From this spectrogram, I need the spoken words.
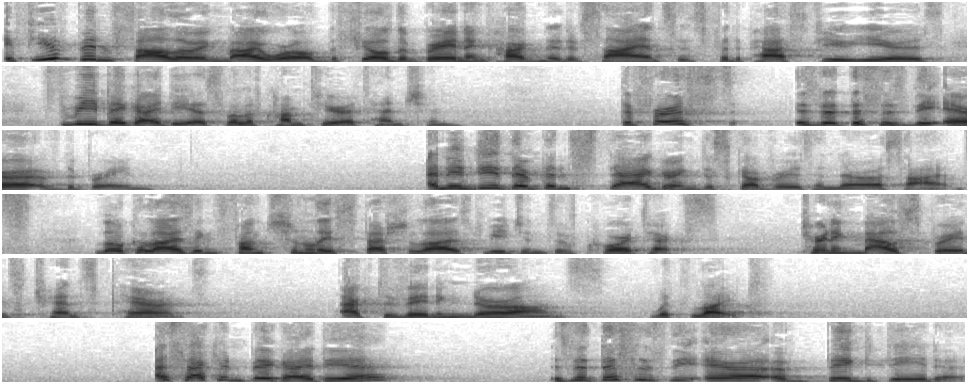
If you've been following my world, the field of brain and cognitive sciences, for the past few years, three big ideas will have come to your attention. The first is that this is the era of the brain. And indeed, there have been staggering discoveries in neuroscience, localizing functionally specialized regions of cortex, turning mouse brains transparent, activating neurons with light. A second big idea is that this is the era of big data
